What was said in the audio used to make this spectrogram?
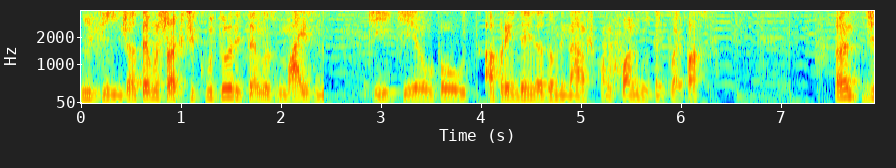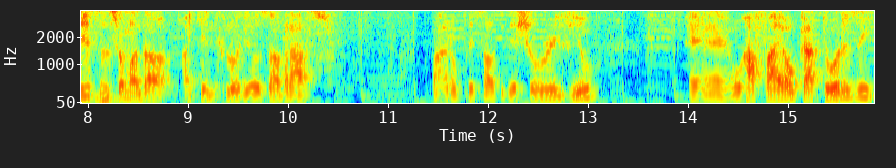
Enfim, já temos choque de cultura e temos mais aqui que eu vou aprendendo a dominar conforme o tempo vai passar. Antes disso, deixa eu mandar aquele glorioso abraço para o pessoal que deixou o review. É, o Rafael14,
